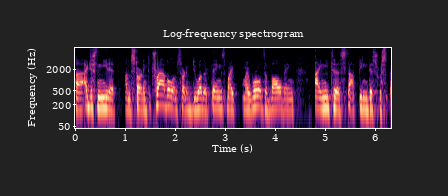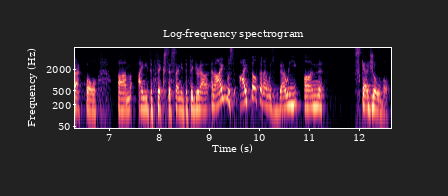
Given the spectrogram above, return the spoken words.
Uh, i just need it. I'm starting to travel. I'm starting to do other things. My, my world's evolving I need to stop being disrespectful. Um, I need to fix this. I need to figure it out. And I was, I felt that I was very unschedulable,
